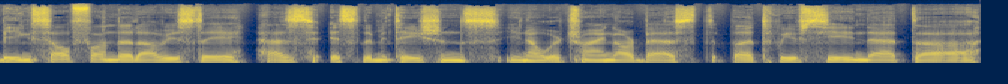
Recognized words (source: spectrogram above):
being self-funded obviously has its limitations. You know, we're trying our best, but we've seen that uh,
